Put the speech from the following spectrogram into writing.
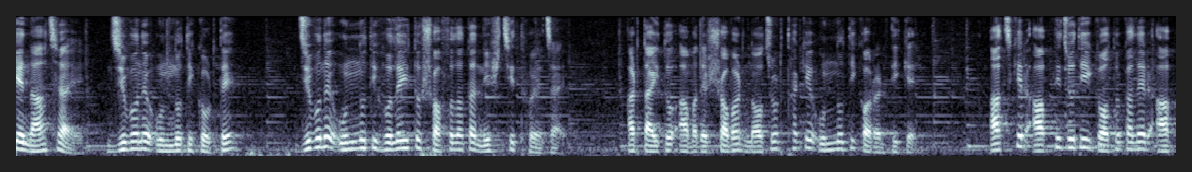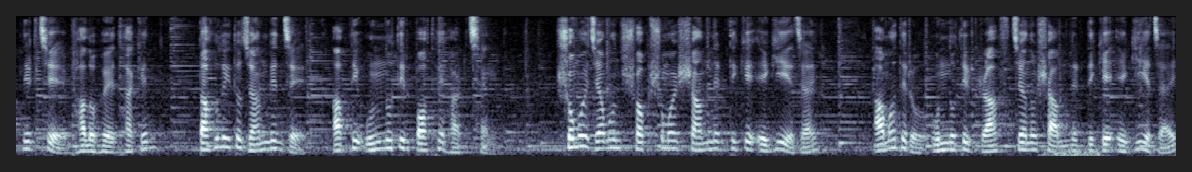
কে না চায় জীবনে উন্নতি করতে, জীবনে উন্নতি হলেই তো সফলতা নিশ্চিত হয়ে যায়। আর তাই তো আমাদের সবার নজর থাকে উন্নতি করার দিকে। আজকের আপনি যদি গতকালের আপনির চেয়ে ভালো হয়ে থাকেন, তাহলেই তো জানবেন যে আপনি উন্নতির পথে হাঁটছেন। সময় যেমন সবসময় সামনের দিকে এগিয়ে যায়, আমাদেরও উন্নতির গ্রাফ যেন সামনের দিকে এগিয়ে যায়,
